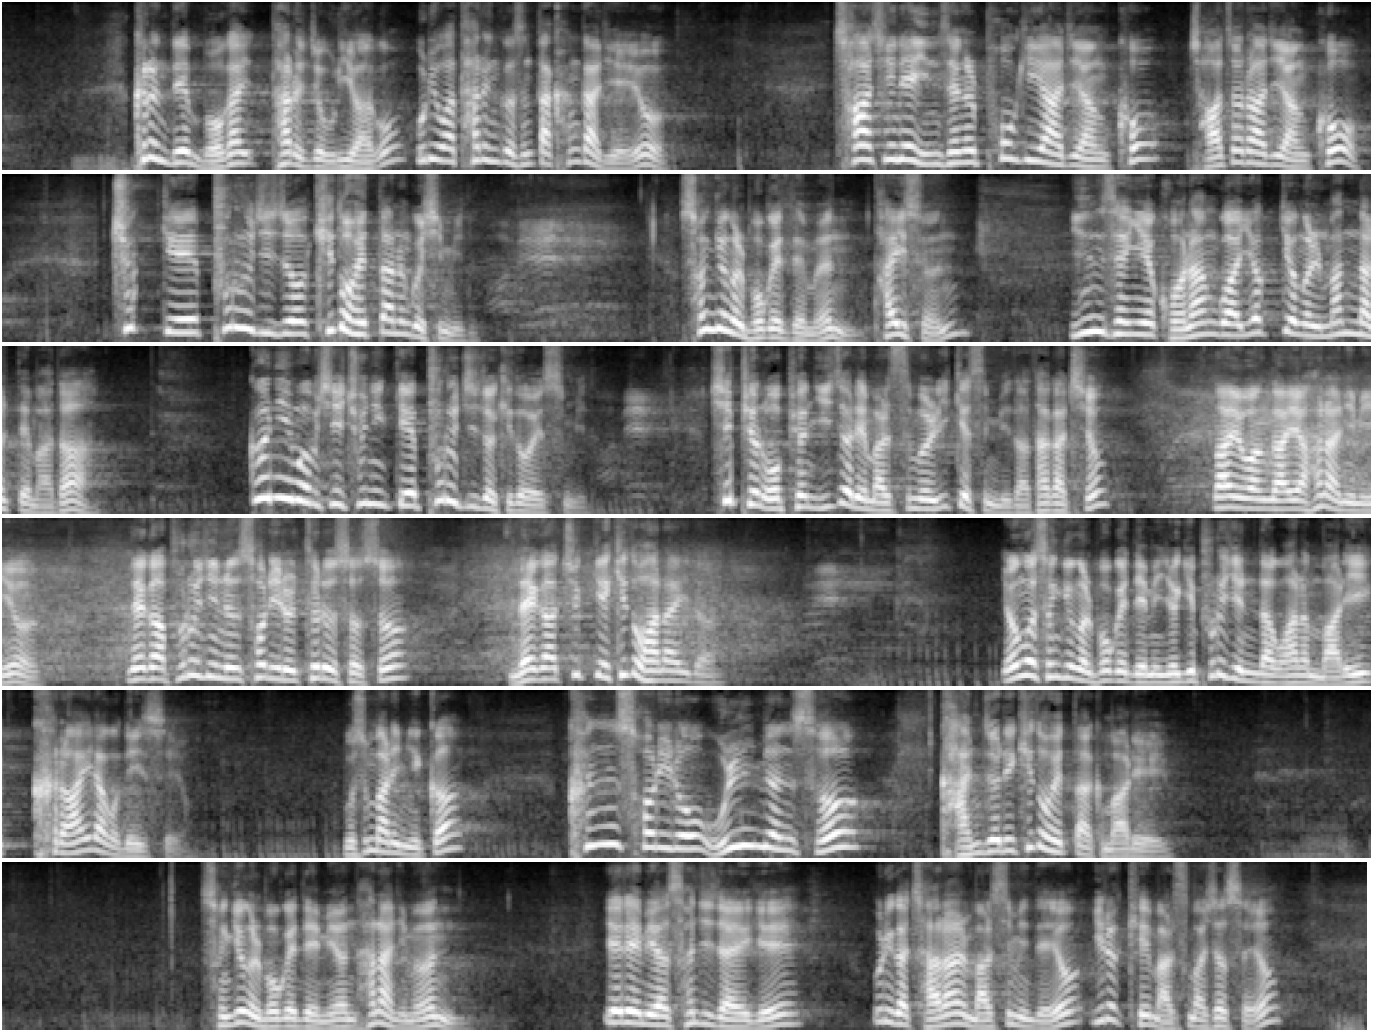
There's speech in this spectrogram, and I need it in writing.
그런데 뭐가 다르죠 우리하고? 우리와 다른 것은 딱 한 가지예요. 자신의 인생을 포기하지 않고 좌절하지 않고 죽게 부르짖어 기도했다는 것입니다. 성경을 보게 되면 다윗은 인생의 고난과 역경을 만날 때마다 끊임없이 주님께 부르짖어 기도했습니다. 시편 5편 2절의 말씀을 읽겠습니다. 다 같이요. 나의 왕 나의 하나님이여 내가 부르짖는 소리를 들으소서 내가 주께 기도하나이다. 영어 성경을 보게 되면 여기 부르짖는다고 하는 말이 cry라고 돼 있어요. 무슨 말입니까? 큰 소리로 울면서 간절히 기도했다 그 말이에요. 성경을 보게 되면 하나님은 예레미야 선지자에게 우리가 잘 아는 말씀인데요. 이렇게 말씀하셨어요.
